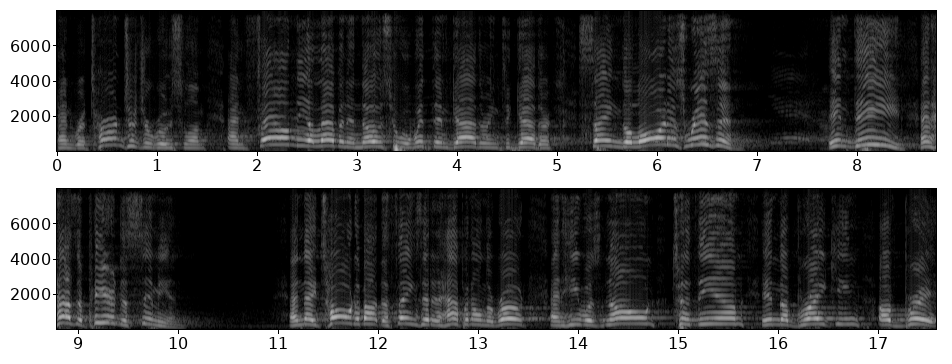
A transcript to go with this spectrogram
and returned to Jerusalem and found the eleven and those who were with them gathering together, saying, The Lord is risen indeed and has appeared to Simeon. And they told about the things that had happened on the road, and he was known to them in the breaking of bread.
